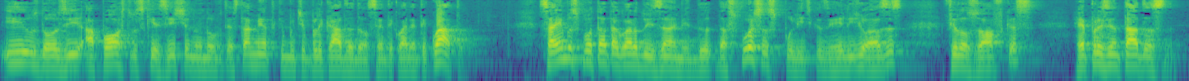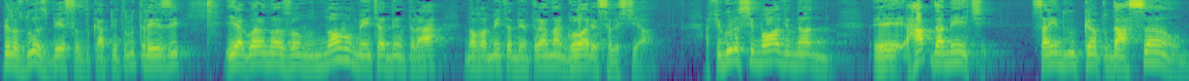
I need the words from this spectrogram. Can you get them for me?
e os doze apóstolos que existem no Novo Testamento, que multiplicados dão 144. Saímos, portanto, agora do exame do, das forças políticas e religiosas, filosóficas, representadas pelas duas bestas do capítulo 13, e agora nós vamos novamente adentrar, novamente adentrar na glória celestial. A figura se move na, eh, rapidamente, saindo do campo da ação,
